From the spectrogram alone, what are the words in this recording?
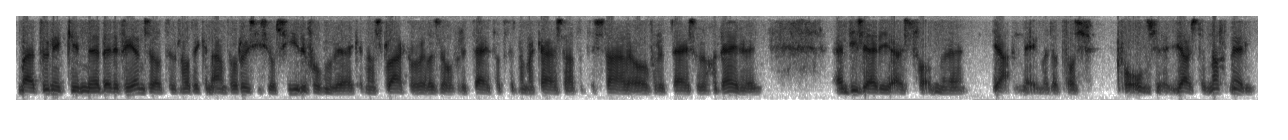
Maar toen ik in, uh, bij de VN zat, toen had ik een aantal Russische officieren voor mijn werk. En dan spraken we wel eens over de tijd dat we naar elkaar zaten te staren over het ijzeren gordijnen. En die zeiden juist van, uh, ja, nee, maar dat was voor ons juist een nachtmerrie.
